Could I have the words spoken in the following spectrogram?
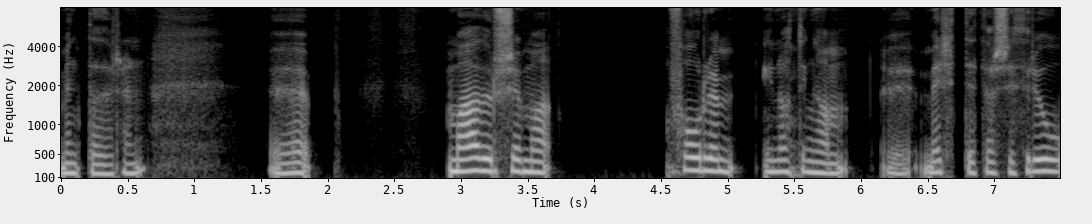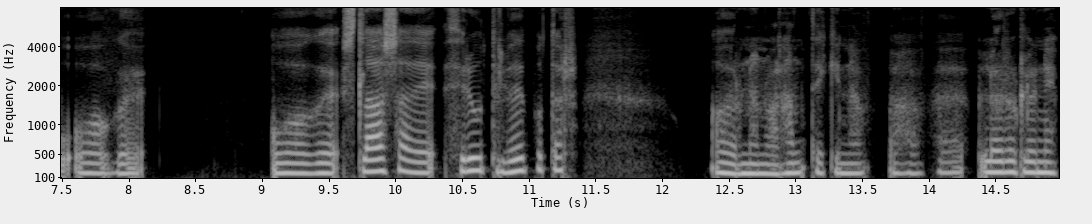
myndaður en uh, maður sem að fórum í Nottingham uh, myrti þessi þrjú og, og slasaði þrjú til viðbútar áður en hann var handtekinn af, af uh, lauruglunni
